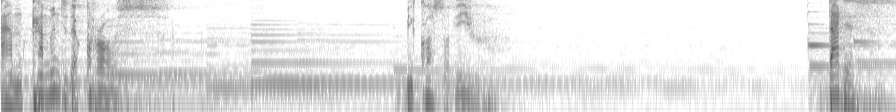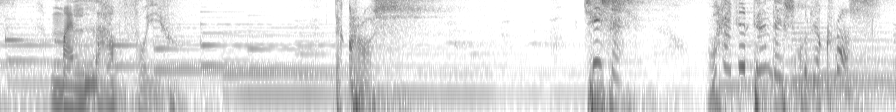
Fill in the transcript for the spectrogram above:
I'm coming to the cross because of you. That is my love for you. The cross. Jesus, what have you done that you the cross?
